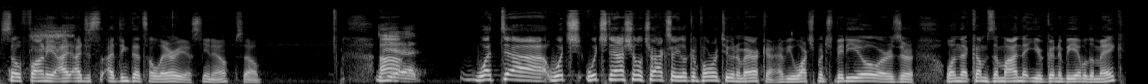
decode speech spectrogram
so funny. I, I just, I think that's hilarious. You know. So yeah, what, uh, which, which national tracks are you looking forward to in America? Have you watched much video, or is there one that comes to mind that you're going to be able to make?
